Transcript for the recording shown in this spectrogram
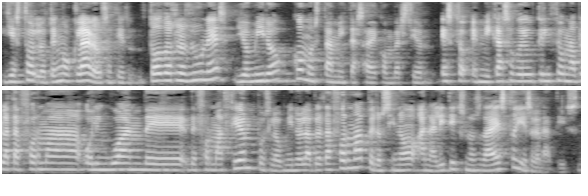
Y esto lo tengo claro, es decir, todos los lunes yo miro cómo está mi tasa de conversión. Esto, en mi caso que utilizo una plataforma all-in-one de, de, formación, pues lo miro en la plataforma, pero si no, Analytics nos da esto y es gratis.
